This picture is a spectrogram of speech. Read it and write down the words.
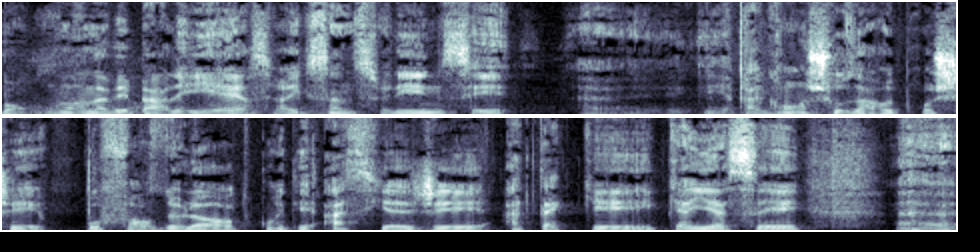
Bon, on en avait parlé hier, c'est vrai que Sainte-Soline, c'est. Il n'y a pas grand-chose à reprocher aux forces de l'ordre qui ont été assiégées, attaquées, caillassées, euh,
